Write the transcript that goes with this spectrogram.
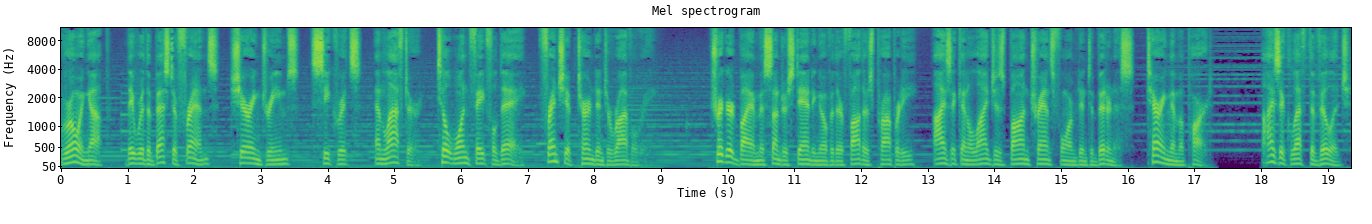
Growing up, they were the best of friends, sharing dreams, secrets, and laughter, till one fateful day, friendship turned into rivalry. Triggered by a misunderstanding over their father's property, Isaac and Elijah's bond transformed into bitterness, tearing them apart. Isaac left the village,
